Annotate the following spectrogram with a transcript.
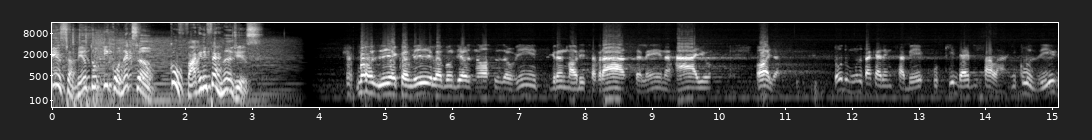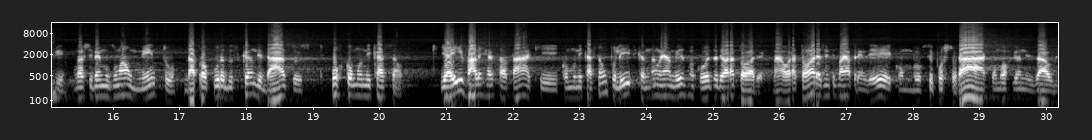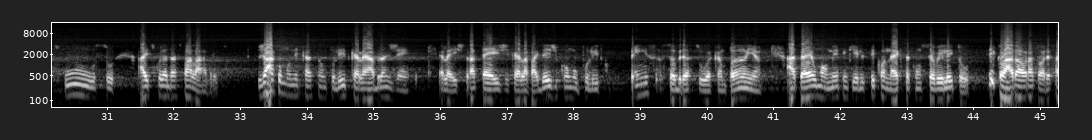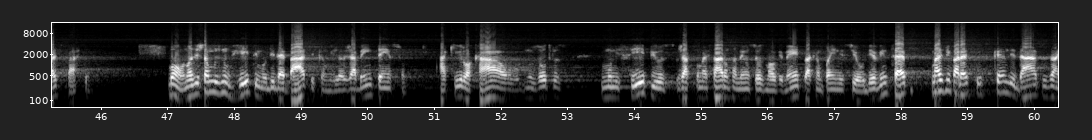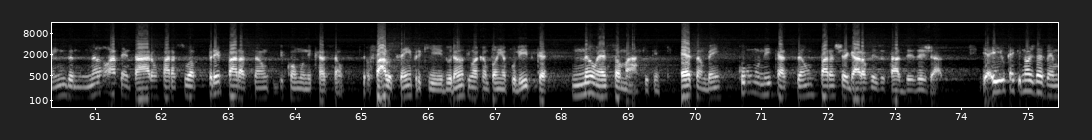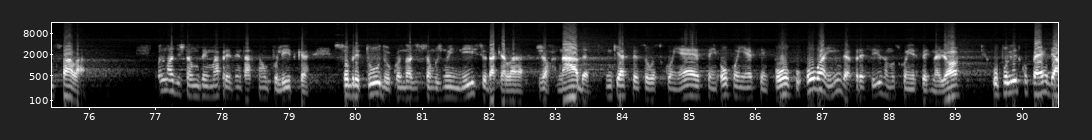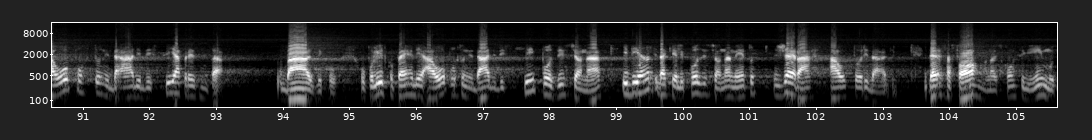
Pensamento e Conexão, com Fagner Fernandes. Bom dia, Camila. Bom dia aos nossos ouvintes. Grande Maurício Abraço, Helena, Raio. Olha, todo mundo está querendo saber o que deve falar. Inclusive, nós tivemos um aumento da procura dos candidatos por comunicação. E aí vale ressaltar que comunicação política não é a mesma coisa de oratória. Na oratória a gente vai aprender como se posturar, como organizar o discurso, a escolha das palavras. Já a comunicação política ela é abrangente, ela é estratégica, ela vai desde como o político pensa sobre a sua campanha até o momento em que ele se conecta com o seu eleitor. E claro, a oratória faz parte. Bom, nós estamos num ritmo de debate, Camila, já bem intenso aqui local, nos outros municípios já começaram também os seus movimentos, a campanha iniciou dia 27, mas me parece que os candidatos ainda não atentaram para a sua preparação de comunicação. Eu falo sempre que durante uma campanha política não é só marketing, é também comunicação para chegar ao resultado desejado. E aí o que é que nós devemos falar? Quando nós estamos em uma apresentação política, sobretudo quando nós estamos no início daquela jornada em que as pessoas conhecem ou conhecem pouco ou ainda precisam nos conhecer melhor, o político perde a oportunidade de se apresentar. O básico. O político perde a oportunidade de se posicionar e, diante daquele posicionamento, gerar autoridade. Dessa forma, nós conseguimos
